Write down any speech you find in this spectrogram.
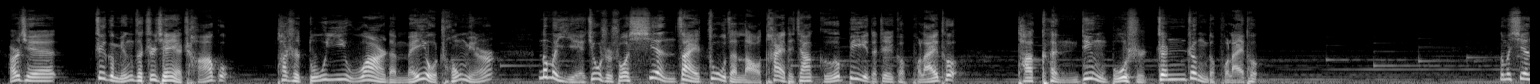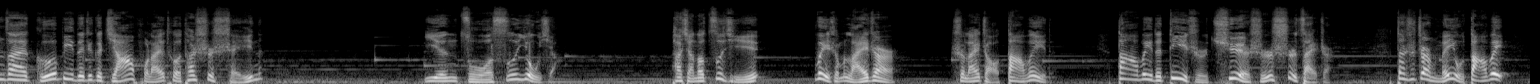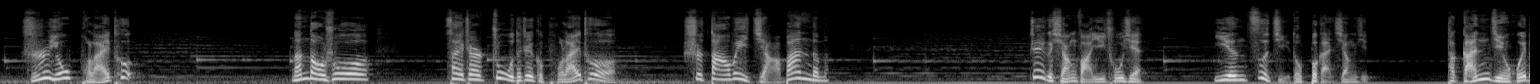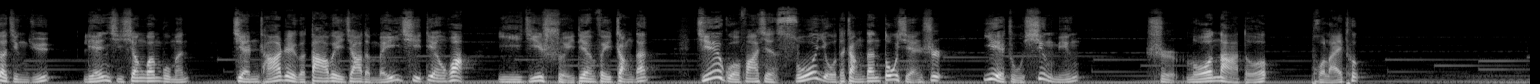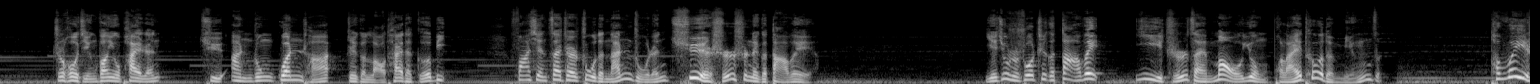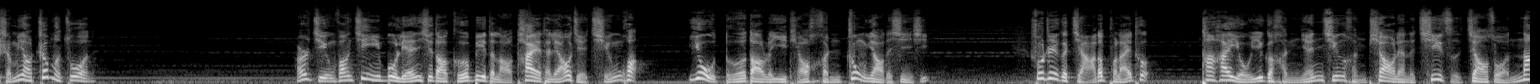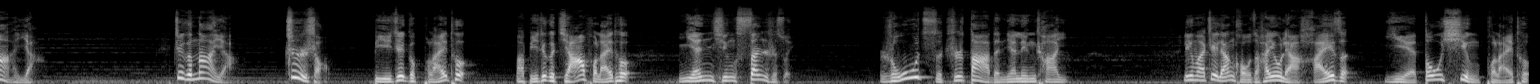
而且这个名字之前也查过，他是独一无二的，没有重名那么也就是说，现在住在老太太家隔壁的这个普莱特，他肯定不是真正的普莱特。那么现在隔壁的这个贾普莱特他是谁呢？伊恩左思右想，他想到自己为什么来这儿，是来找大卫的。大卫的地址确实是在这儿，但是这儿没有大卫，只有普莱特。难道说？在这儿住的这个普莱特，是大卫假扮的吗？这个想法一出现，伊恩自己都不敢相信。他赶紧回到警局，联系相关部门，检查这个大卫家的煤气、电话以及水电费账单。结果发现，所有的账单都显示业主姓名是罗纳德·普莱特。之后，警方又派人。去暗中观察这个老太太隔壁，发现在这儿住的男主人确实是那个大卫啊。也就是说，这个大卫一直在冒用普莱特的名字，他为什么要这么做呢？而警方进一步联系到隔壁的老太太了解情况，又得到了一条很重要的信息，说这个假的普莱特，他还有一个很年轻、很漂亮的妻子，叫做娜雅。这个娜雅，至少比这个普莱特，啊，比这个假普莱特年轻三十岁，如此之大的年龄差异。另外，这两口子还有俩孩子，也都姓普莱特。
